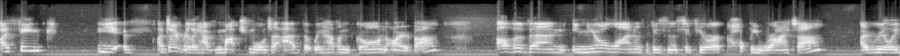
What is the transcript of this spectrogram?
I think, yeah, I don't really have much more to add that we haven't gone over, other than in your line of business, if you're a copywriter, I really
